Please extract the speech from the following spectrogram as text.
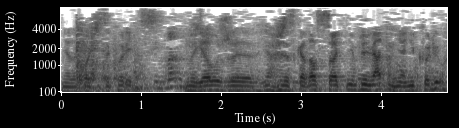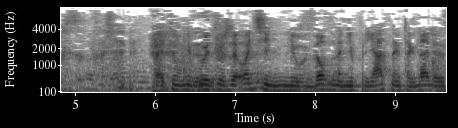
мне захочется курить. Но я уже, я уже сказал сотни ребятам, я не курю. Поэтому мне будет уже очень неудобно, неприятно и так далее.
